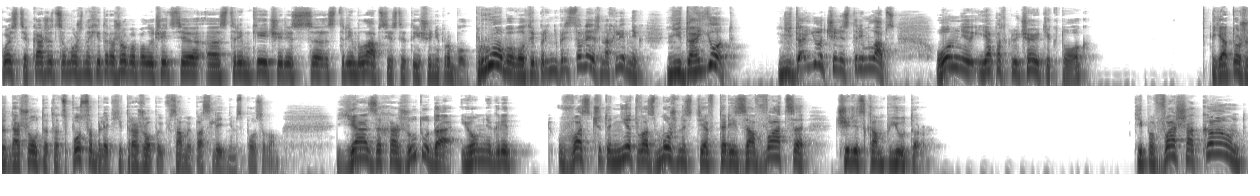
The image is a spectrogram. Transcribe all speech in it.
Костя, кажется, можно хитрожопо получить э, стримкей через э, Streamlabs, если ты еще не пробовал. Пробовал, ты не представляешь, нахлебник не дает. Не дает через Streamlabs. Он мне, я подключаю ТикТок. Я тоже дошел до этот способ, блядь, хитрожопый, в самый последним способом. Я захожу туда, и он мне говорит, у вас что-то нет возможности авторизоваться через компьютер. Типа ваш аккаунт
